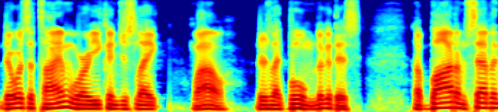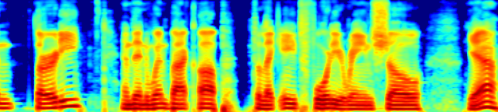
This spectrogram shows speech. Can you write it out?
There was a time where you can just like, wow. There's like, boom, look at this. The bottom 730 and then went back up to like 840 range. So yeah,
